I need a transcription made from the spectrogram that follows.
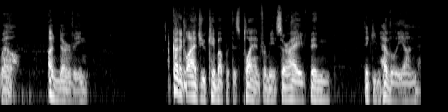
well, unnerving. I'm kind of glad you came up with this plan for me, sir. I've been thinking heavily on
